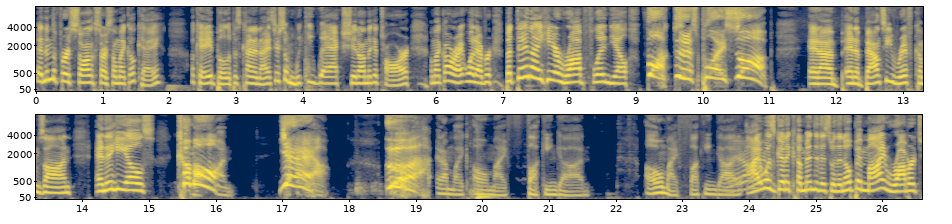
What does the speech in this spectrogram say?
And then the first song starts, I'm like, okay. Okay, build up is kind of nice. There's some wiki whack shit on the guitar. I'm like, all right, whatever. But then I hear Robb Flynn yell, "Fuck this place up!" And I'm, and a bouncy riff comes on, and then he yells, "Come on, yeah!" Ugh! And I'm like, oh my fucking god. Oh my fucking god. I was gonna come into this with an open mind, Robert.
